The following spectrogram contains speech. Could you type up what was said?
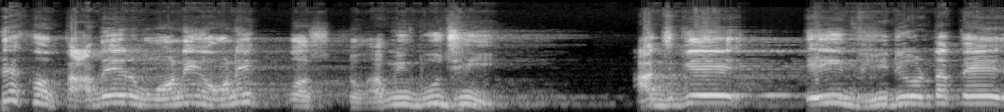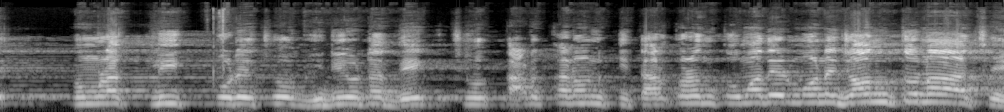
দেখো তাদের মনে অনেক কষ্ট, আমি বুঝি। আজকে এই ভিডিওটাতে তোমরা ক্লিক করেছ, ভিডিওটা দেখছ, তার কারণ কি? তার কারণ তোমাদের মনে যন্ত্রণা আছে,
